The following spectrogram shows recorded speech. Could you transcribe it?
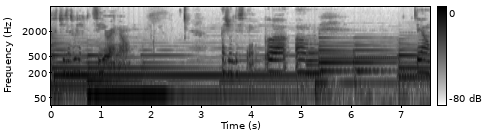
Jesus, I wish I could see you right now as you're listening. But um, damn,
